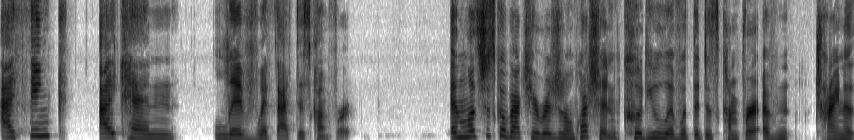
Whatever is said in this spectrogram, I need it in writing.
I think I can live with that discomfort. And let's just go back to your original question. Could you live with the discomfort of trying to,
